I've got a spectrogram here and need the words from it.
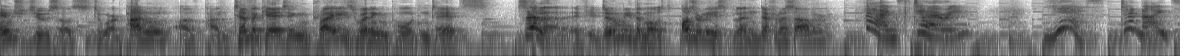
introduce us to our panel of pontificating prize winning potentates? Scylla, if you do me the most utterly splendiferous honour. Thanks, Terry. Yes, tonight's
